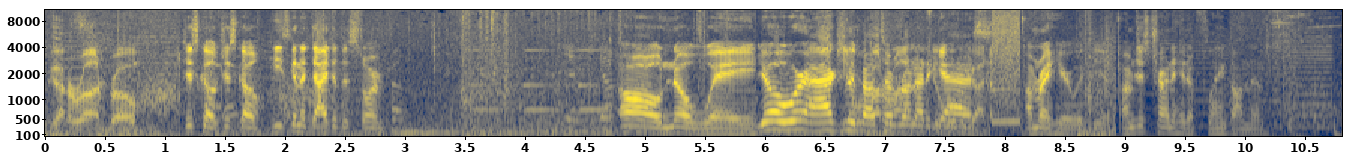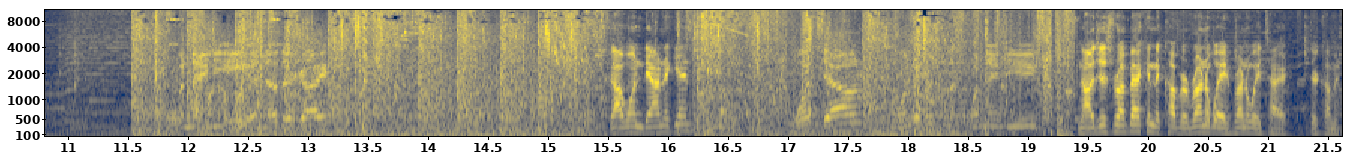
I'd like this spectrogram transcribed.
We gotta run, bro. Just go, just go. He's gonna die to the storm. Yeah, yeah. Oh, no way. Yo, we're actually about to run run out of if you- what we gas. I'm right here with you. I'm just trying to hit a flank on them. 198, another guy. Got one down again? One down, one of them, 198. No, just run back into cover. Run away, run away, tired. They're coming.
